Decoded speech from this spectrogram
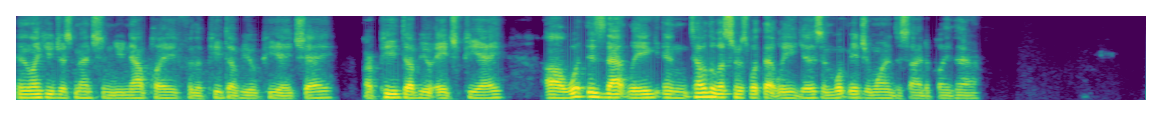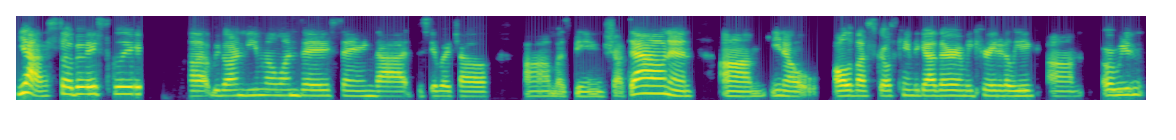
And like you just mentioned, you now play for the PWPHA or PWHPA. Uh, what is that league? And tell the listeners what that league is and what made you want to decide to play there. Yeah, so basically, uh, we got an email one day saying that the CWHL um, was being shut down, and um, you know, all of us girls came together and we created a league. Um, or we didn't,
